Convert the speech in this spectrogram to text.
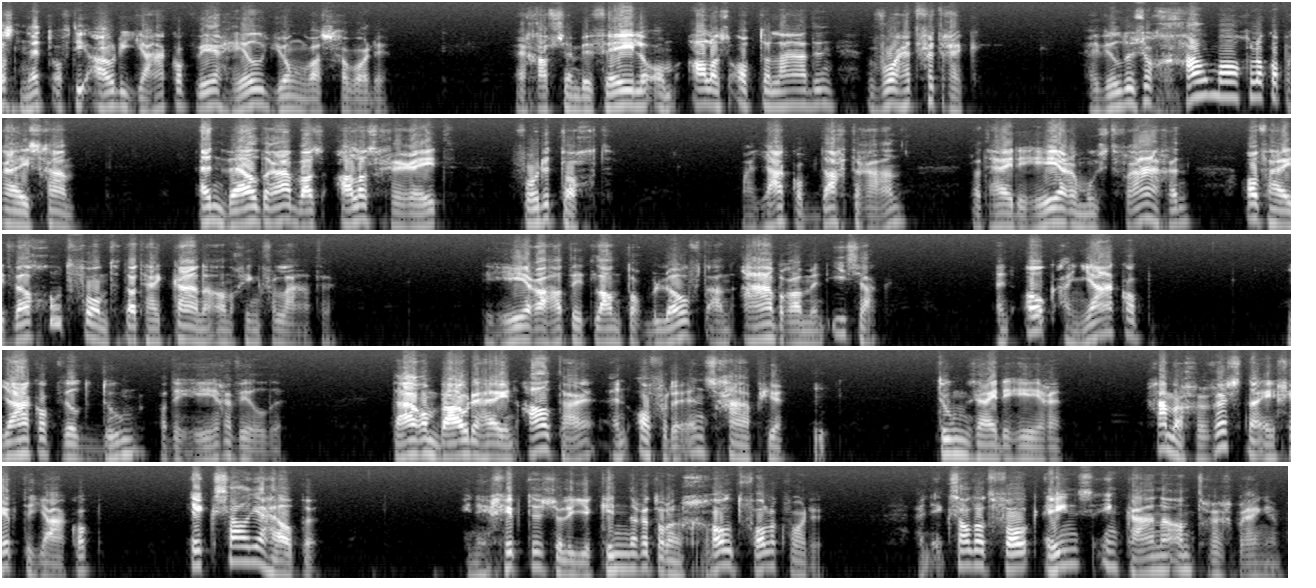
Was net of die oude Jacob weer heel jong was geworden. Hij gaf zijn bevelen om alles op te laden voor het vertrek. Hij wilde zo gauw mogelijk op reis gaan. En weldra was alles gereed voor de tocht. Maar Jacob dacht eraan dat hij de Heere moest vragen of hij het wel goed vond dat hij Canaan ging verlaten. De Heere had dit land toch beloofd aan Abraham en Isaac en ook aan Jacob. Jacob wilde doen wat de Heere wilde. Daarom bouwde hij een altaar en offerde een schaapje. Toen zei de Heere, ga maar gerust naar Egypte, Jacob. Ik zal je helpen. In Egypte zullen je kinderen tot een groot volk worden. En ik zal dat volk eens in Canaan terugbrengen.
